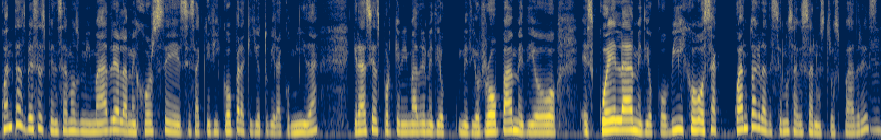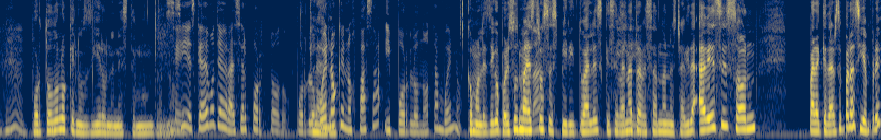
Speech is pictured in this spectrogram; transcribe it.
¿Cuántas veces pensamos, mi madre a lo mejor se, se, sacrificó para que yo tuviera comida? Gracias porque mi madre me dio, me dio ropa, me dio escuela, me dio cobijo, o sea, cuánto agradecemos a veces a nuestros padres por todo lo que nos dieron en este mundo, ¿no? Sí. es que debemos de agradecer por todo, por lo Claro. bueno que nos pasa y por lo no tan bueno. Como les digo, por esos ¿Verdad? maestros espirituales que se van Sí. atravesando en nuestra vida, a veces son para quedarse para siempre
